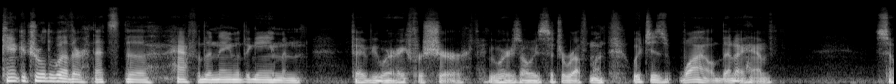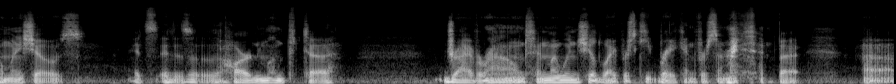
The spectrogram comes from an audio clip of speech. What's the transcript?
can't control the weather. That's the half of the name of the game in February for sure. February is always such a rough month, which is wild that I have so many shows. It's it is a hard month to drive around, and my windshield wipers keep breaking for some reason. But uh,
